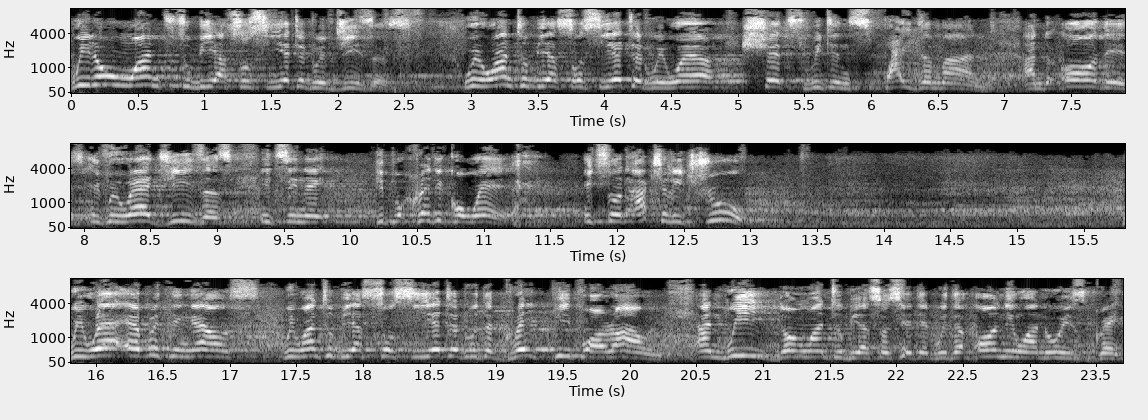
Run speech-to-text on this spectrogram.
we don't want to be associated with Jesus. We want to be associated. We wear shirts written Spider Man and all this. If we wear Jesus, it's in a hypocritical way. It's not actually true. We wear everything else. We want to be associated with the great people around. And we don't want to be associated with the only one who is great,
